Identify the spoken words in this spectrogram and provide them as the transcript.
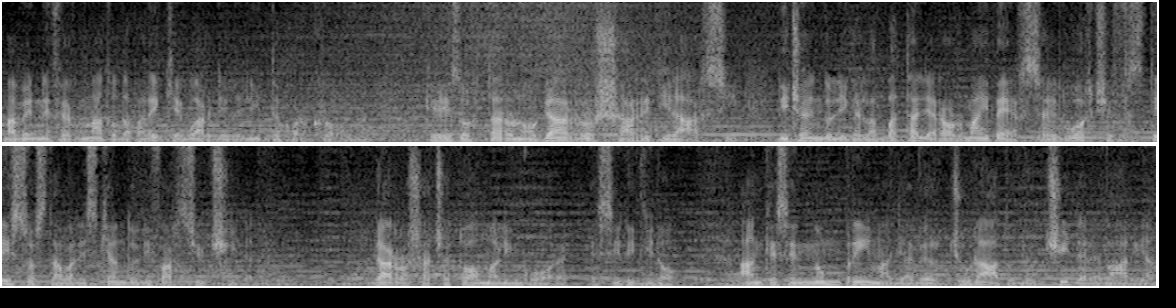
ma venne fermato da parecchie guardie d'elite Corcron, che esortarono Garrosh a ritirarsi, dicendogli che la battaglia era ormai persa e il Warchief stesso stava rischiando di farsi uccidere. Garrosh accettò a malincuore e si ritirò, anche se non prima di aver giurato di uccidere Varian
